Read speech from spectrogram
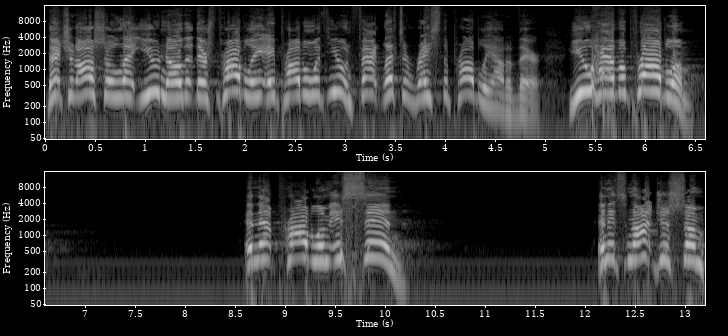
that should also let you know that there's probably a problem with you. In fact, let's erase the probably out of there. You have a problem. And that problem is sin. And it's not just some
